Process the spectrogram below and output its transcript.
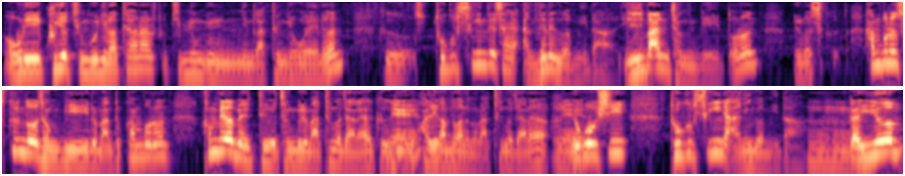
어, 우리 구의역 김군이나 태안에 김용균님 같은 경우에는 그 도급 승인 대상이 안 되는 겁니다. 일반 정비 또는 예를 들면 한 분은 스크린도어 정비를 맡고 한 분은 컨베이어 벨트 정비를 맡은 거잖아요. 그 네. 관리 감독하는 걸 맡은 거잖아요. 네. 요것이 도급 승인이 아닌 겁니다. 그러니까 위험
